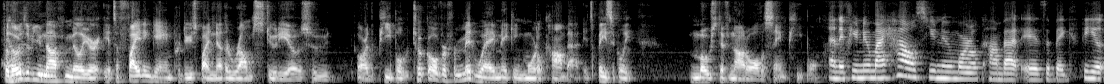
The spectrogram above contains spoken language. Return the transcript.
For It those was- of you not familiar, it's a fighting game produced by NetherRealm Studios, who are the people who took over from Midway making Mortal Kombat. It's basically most, if not all, the same people. And if you knew my house, you knew Mortal Kombat is a big the-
